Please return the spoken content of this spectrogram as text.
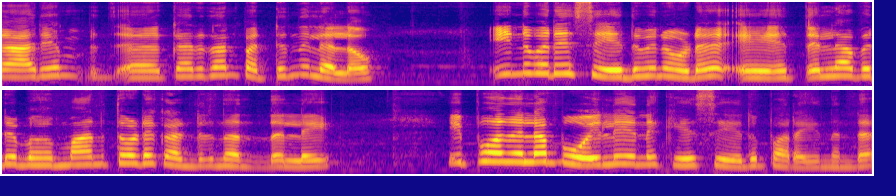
കാര്യം കരുതാൻ പറ്റുന്നില്ലല്ലോ. ഇന്ന് വരെ സേതുവിനോട് എല്ലാവരും ബഹുമാനത്തോടെ കണ്ടിരുന്നതല്ലേ? ഇപ്പോൾ അതെല്ലാം പോയില്ലേ എന്നൊക്കെ സേതു പറയുന്നുണ്ട്.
